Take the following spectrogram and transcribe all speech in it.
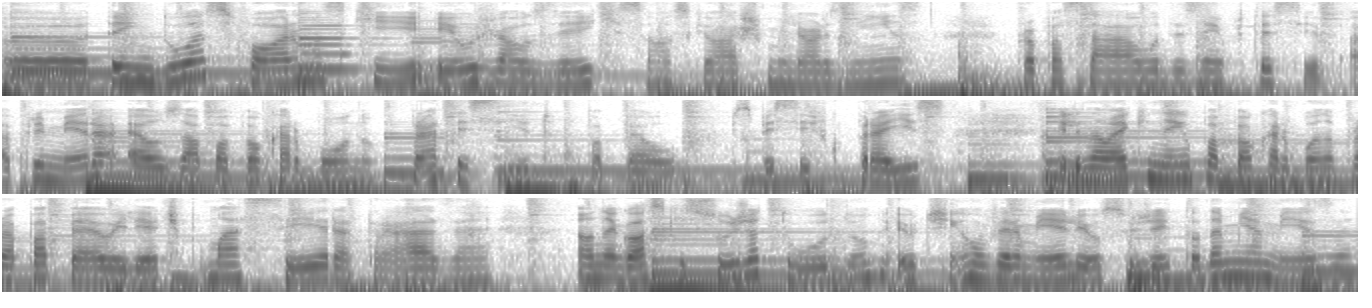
Uh, tem duas formas que eu já usei, que são as que eu acho melhorzinhas para passar o desenho para tecido. A primeira é usar papel carbono para tecido, papel específico para isso. Ele não é que nem o papel carbono para papel, ele é tipo uma cera atrás, né? É um negócio que suja tudo. Eu tinha um vermelho, eu sujei toda a minha mesa,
